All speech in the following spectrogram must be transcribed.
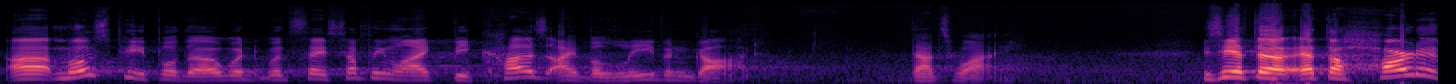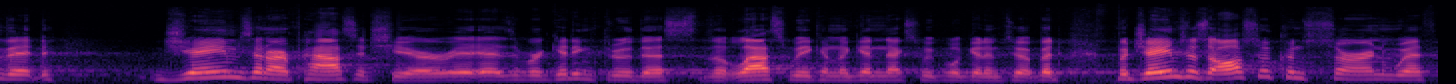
Uh, most people, though, would, would say something like, because I believe in God. That's why. You see, at the, at the heart of it, James in our passage here, as we're getting through this, the last week and again next week we'll get into it, but, but James is also concerned with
